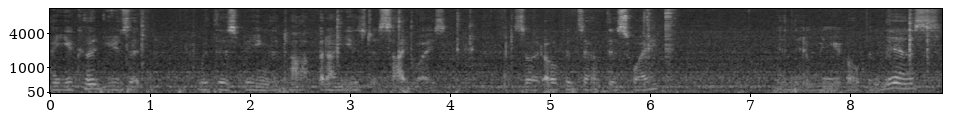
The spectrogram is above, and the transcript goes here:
Now you could use it with this being the top, but I used it sideways. So it opens out this way. And then when you open this,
